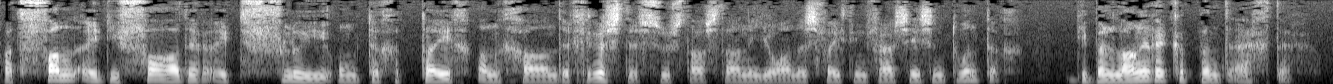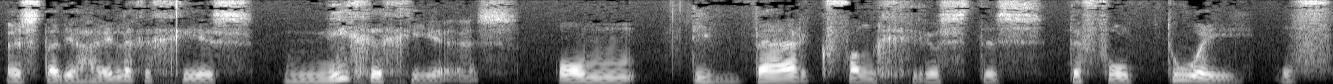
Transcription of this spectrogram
wat vanuit die Vader uitvloei om te getuig aangaande Christus, soos daar staan in Johannes 15 vers 26. Die belangrike punt egter is dat die Heilige Gees nie gegee is om die werk van Christus te voltooi of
